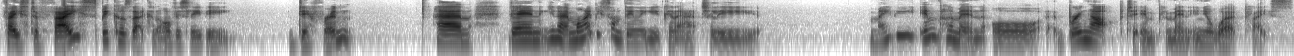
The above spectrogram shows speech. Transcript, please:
face to face because that can obviously be different um, then you know it might be something that you can actually maybe implement or bring up to implement in your workplace.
